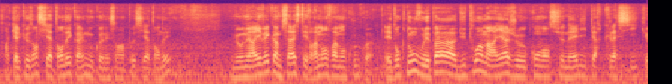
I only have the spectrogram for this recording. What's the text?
Enfin quelques-uns s'y attendaient quand même, nous connaissons un peu s'y attendaient. Mais on est arrivé comme ça et c'était vraiment vraiment cool quoi. Et donc nous on voulait pas du tout un mariage conventionnel, hyper classique.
